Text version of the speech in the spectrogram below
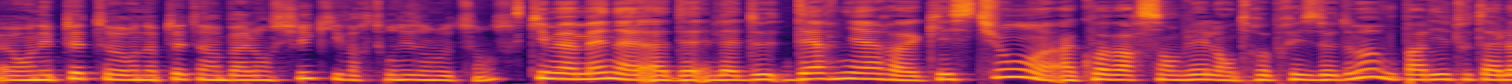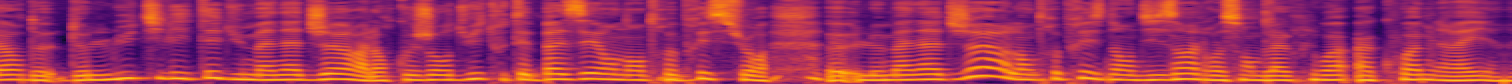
on est peut-être, on a peut-être un balancier qui va retourner dans l'autre sens. Ce qui m'amène à la dernière question à quoi va ressembler l'entreprise de demain? Vous parliez tout à l'heure de, de l'utilité du manager, alors qu'aujourd'hui tout est basé en entreprise sur le manager. L'entreprise dans 10 ans, elle ressemble à quoi, à quoi Mireille?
